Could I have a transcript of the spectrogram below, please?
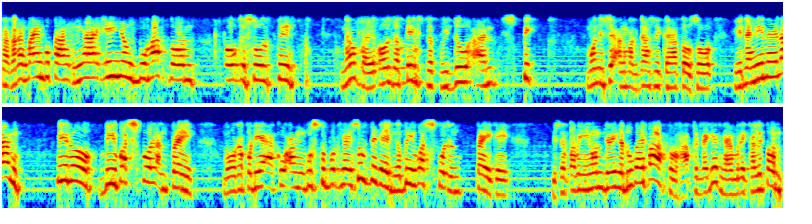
sa tanang maayong butang nga inyong buhaton o isulti no by all the things that we do and speak. Mo ni siya ang magdasig kanato. So hinahinay lang. Pero be watchful and pray. Mura po niya ako ang gusto po nga isulti kay nga be watchful and pray kay bisan pa may ingon diri nga dugay pa. So lang yun nga may kaliton.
